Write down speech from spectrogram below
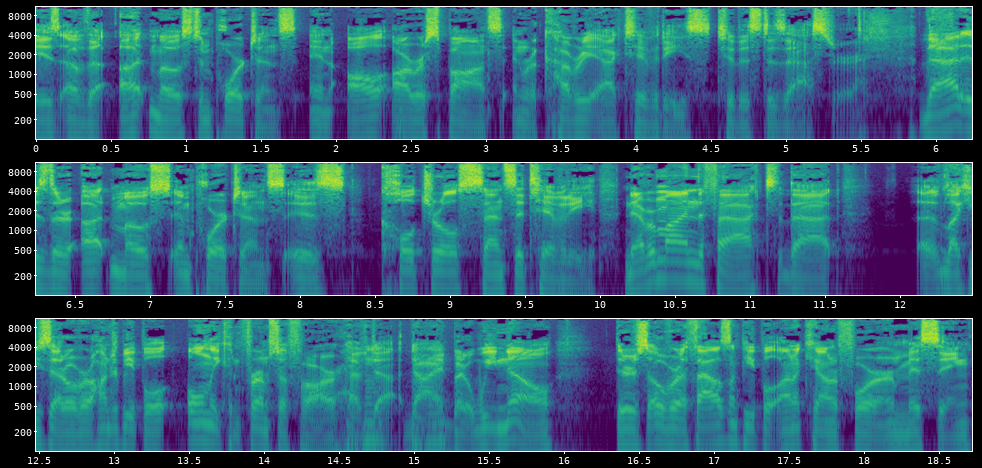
is of the utmost importance in all our response and recovery activities to this disaster. That is their utmost importance is cultural sensitivity. Never mind the fact that uh, like you said over 100 people only confirmed so far have mm-hmm. di- died, mm-hmm. but we know there's over a thousand people unaccounted for or missing,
